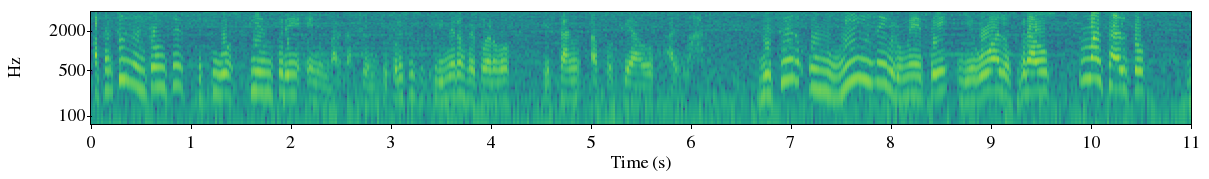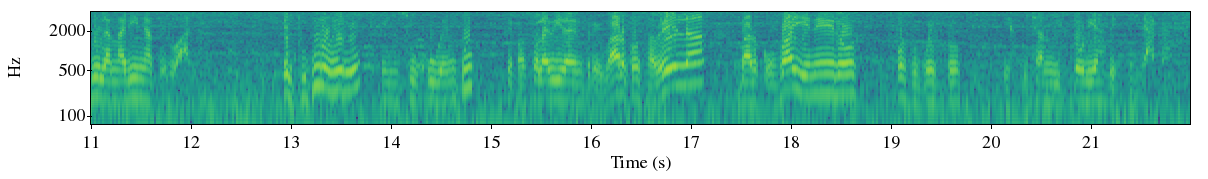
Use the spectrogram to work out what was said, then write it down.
A partir de entonces estuvo siempre en embarcaciones y por eso sus primeros recuerdos están asociados al mar. De ser un humilde grumete, llegó a los grados más altos de la Marina peruana. El futuro héroe, en su juventud, se pasó la vida entre barcos a vela, barcos balleneros, por supuesto, escuchando historias de piratas.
